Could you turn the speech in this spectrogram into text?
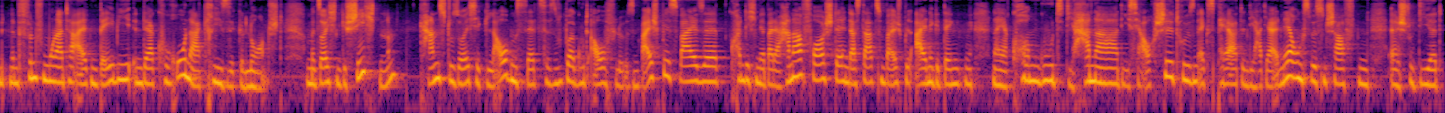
mit einem fünf Monate alten Baby in der Corona-Krise gelauncht. Und mit solchen Geschichten kannst du solche Glaubenssätze super gut auflösen. Beispielsweise könnte ich mir bei der Hanna vorstellen, dass da zum Beispiel einige denken, naja, komm gut, die Hanna, die ist ja auch Schilddrüsenexpertin, die hat ja Ernährungswissenschaften äh, studiert.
